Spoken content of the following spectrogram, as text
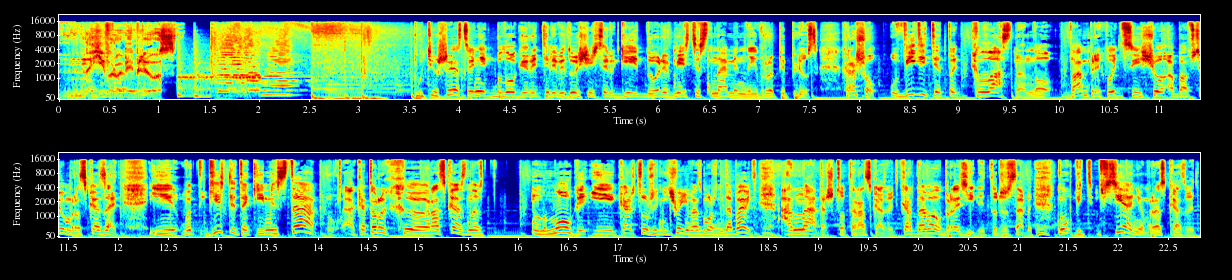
На Европе плюс. Путешественник, блогер и телеведущий Сергей Доля вместе с нами на Европе+. плюс. Хорошо, увидеть это классно, но вам приходится еще обо всем рассказать. И вот есть ли такие места, о которых э, рассказано много, и, кажется, уже ничего невозможно добавить, а надо что-то рассказывать. Карнавал Бразилии тот же самый. Ну, ведь все о нем рассказывают.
